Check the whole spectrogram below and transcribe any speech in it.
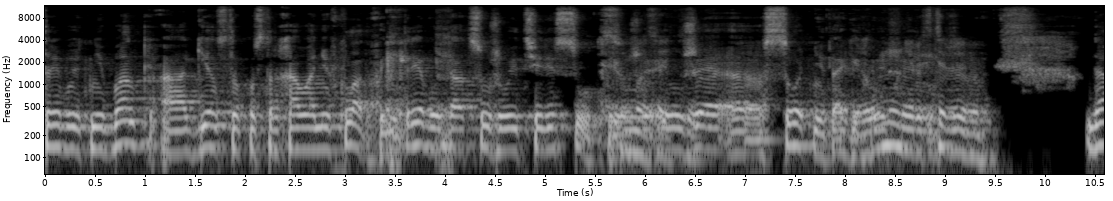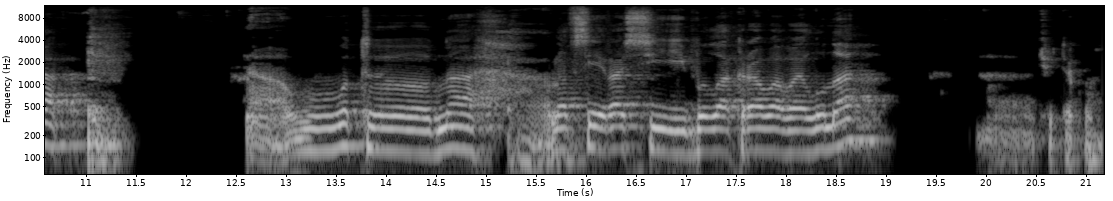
требует не банк, а агентство по страхованию вкладов. И не требует, а отсуживает через суд. И уже, и уже э, сотни таких Уму нерастяжимым. Да. А, вот э, на, над всей Россией была кровавая луна. Э, что это такое?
